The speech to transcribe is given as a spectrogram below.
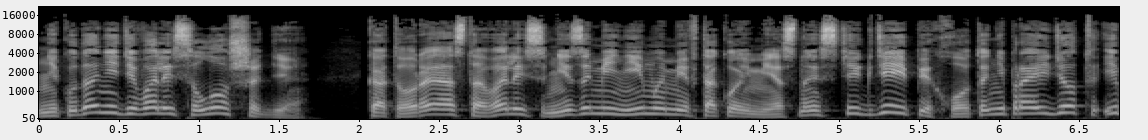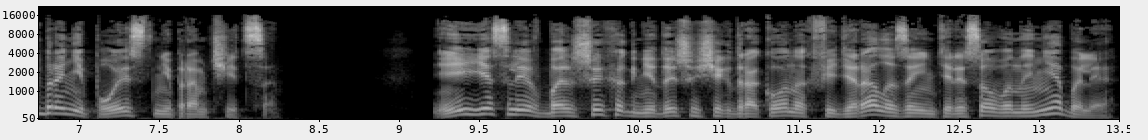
никуда не девались лошади – которые оставались незаменимыми в такой местности, где и пехота не пройдет, и бронепоезд не промчится. И если в больших огнедышащих драконах федералы заинтересованы не были,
